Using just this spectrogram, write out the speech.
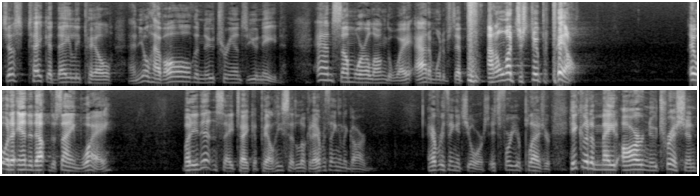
Just take a daily pill and you'll have all the nutrients you need. And somewhere along the way, Adam would have said, I don't want your stupid pill. It would have ended up the same way. But he didn't say, Take a pill. He said, Look at everything in the garden. Everything is yours. It's for your pleasure. He could have made our nutrition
